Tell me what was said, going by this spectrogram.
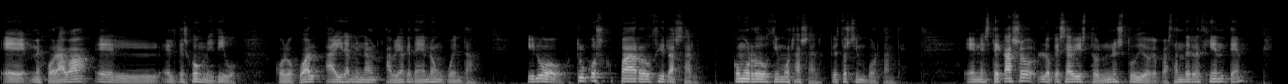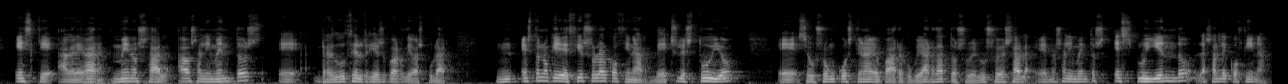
eh, mejoraba el, el test cognitivo. Con lo cual ahí también habría que tenerlo en cuenta. Y luego, trucos para reducir la sal. ¿Cómo reducimos la sal? Que esto es importante. En este caso, lo que se ha visto en un estudio bastante reciente es que agregar menos sal a los alimentos eh, reduce el riesgo cardiovascular. Esto no quiere decir solo al cocinar. De hecho, el estudio eh, se usó un cuestionario para recopilar datos sobre el uso de sal en los alimentos, excluyendo la sal de cocina.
